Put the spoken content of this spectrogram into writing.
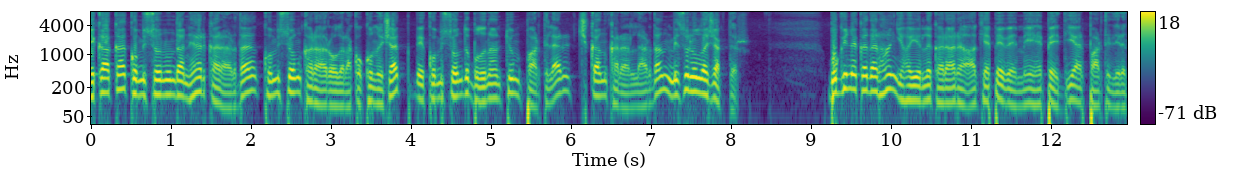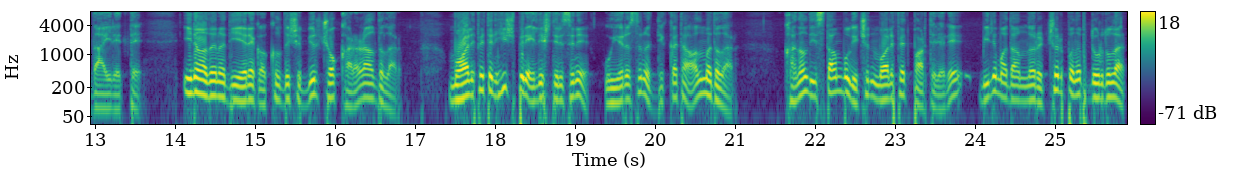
PKK komisyonundan her kararda komisyon kararı olarak okunacak ve komisyonda bulunan tüm partiler çıkan kararlardan mesul olacaktır. Bugüne kadar hangi hayırlı kararı AKP ve MHP diğer partileri dahil etti? İnadına diyerek akıl dışı birçok karar aldılar. Muhalefetin hiçbir eleştirisini, uyarısını dikkate almadılar. Kanal İstanbul için muhalefet partileri, bilim adamları çırpınıp durdular.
